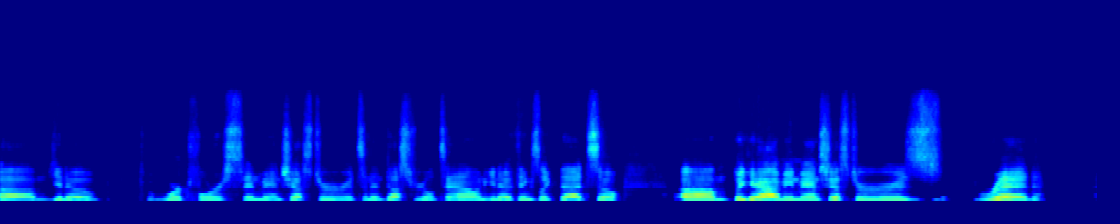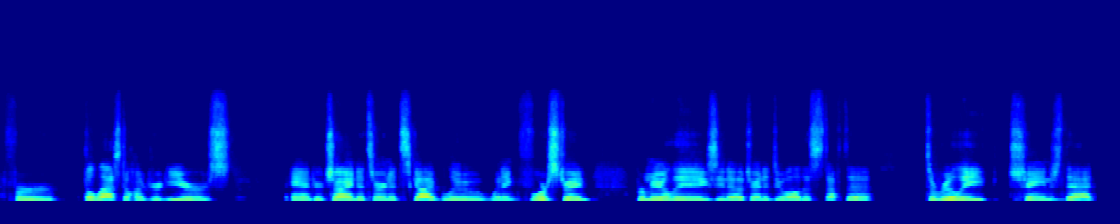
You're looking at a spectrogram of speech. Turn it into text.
um, you know workforce in Manchester. It's an industrial town, you know, things like that. So, um, but yeah, I mean, Manchester is red for the last 100 years, and you're trying to turn it sky blue, winning four straight Premier Leagues, you know, trying to do all this stuff to to really change that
